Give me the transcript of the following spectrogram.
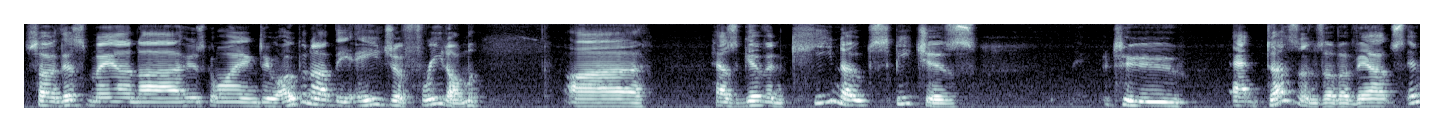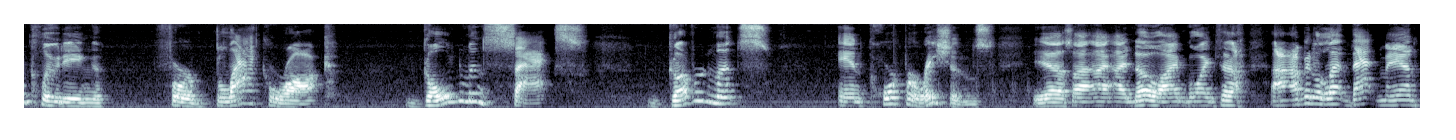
so this man uh, who's going to open up the age of freedom uh, has given keynote speeches to at dozens of events, including for BlackRock, Goldman Sachs, governments, and corporations. Yes, I, I know I'm going to, I'm going to let that man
